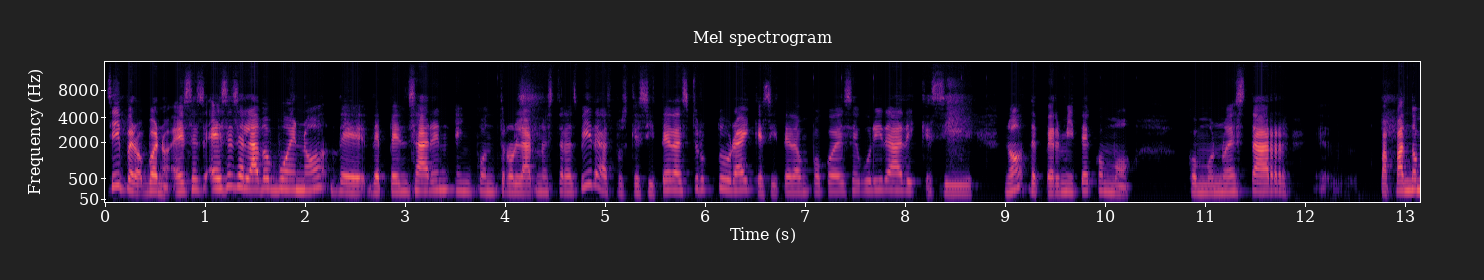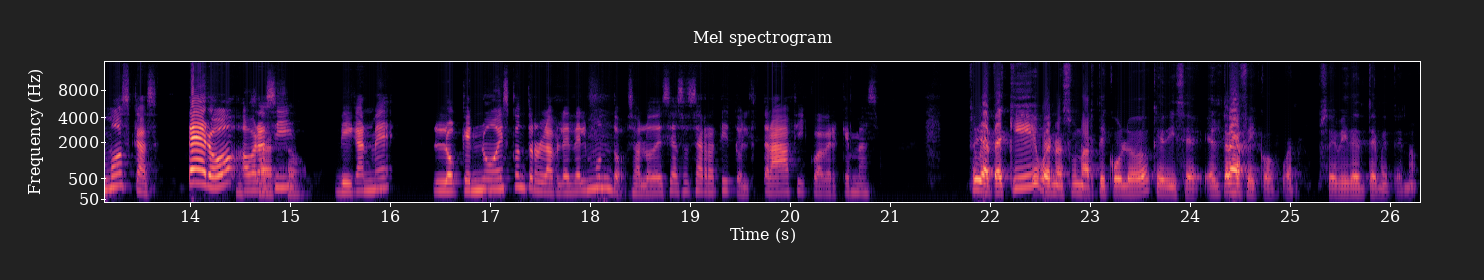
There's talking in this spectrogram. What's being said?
Sí, pero bueno, ese es, ese es el lado bueno de, de pensar en, en controlar nuestras vidas, pues que sí te da estructura y que sí te da un poco de seguridad y que sí, ¿no? Te permite como, como no estar eh, papando moscas. Pero ahora sí, díganme lo que no es controlable del mundo. O sea, lo decías hace ratito, el tráfico, a ver qué más. Fíjate, aquí, bueno, es un artículo que dice el tráfico, bueno, pues evidentemente, ¿no?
